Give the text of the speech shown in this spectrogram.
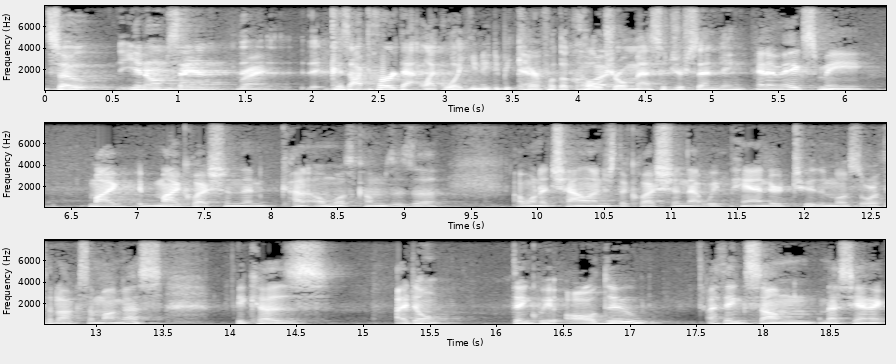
So you know what I'm saying, Right. Because I've heard that like, well, you need to be careful the cultural message you're sending. and it makes me my my question then kind of almost comes as a I want to challenge the question that we pander to the most orthodox among us because I don't think we all do. I think some messianic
